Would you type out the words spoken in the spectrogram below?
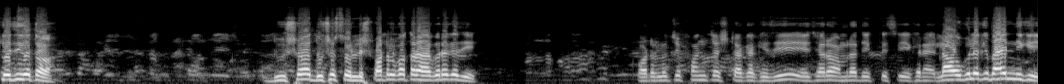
কেজি কত? দুশো দুশো চল্লিশ। পটল কত টাকা করে কেজি? পটল হচ্ছে পঞ্চাশ টাকা কেজি। এছাড়াও আমরা দেখতেছি এখানে লাউ গুলো কি বাইর নাকি?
